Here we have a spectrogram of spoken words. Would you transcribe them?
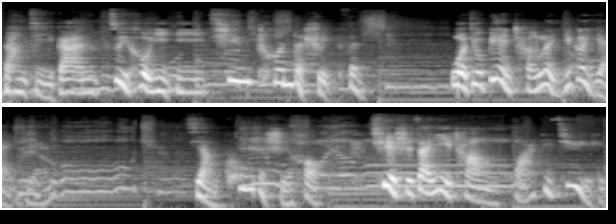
当挤干最后一滴青春的水分，我就变成了一个演员。想哭的时候，却是在一场滑稽剧里；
